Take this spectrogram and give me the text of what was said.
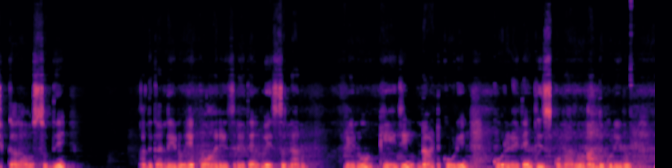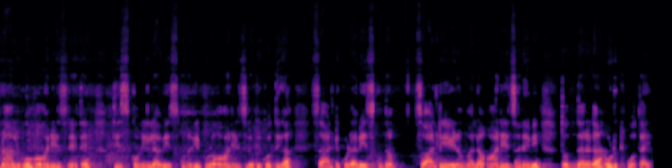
చిక్కగా వస్తుంది. అందుకని నేను ఎక్కువ ఆనియన్స్ని అయితే వేస్తున్నాను. నేను కేజీ నాటుకోడి కూరనైతే తీసుకున్నాను. అందుకు నేను నాలుగు ఆనియన్స్ని అయితే తీసుకొని ఇలా వేసుకున్నాను ఇప్పుడు ఆనియన్స్లోకి కొద్దిగా సాల్ట్ కూడా వేసుకుందాం. సాల్ట్ వేయడం వల్ల ఆనియన్స్ అనేవి తొందరగా ఉడికిపోతాయి.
